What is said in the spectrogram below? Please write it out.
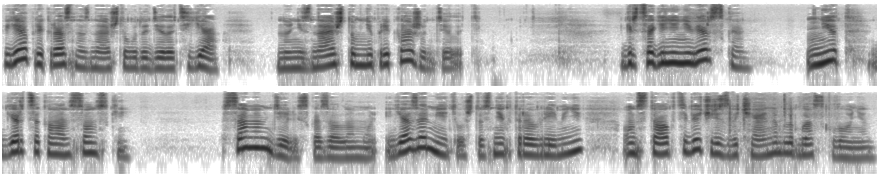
Я прекрасно знаю, что буду делать я, но не знаю, что мне прикажут делать. Герцогиня Неверская? Нет, герцог Алансонский. В самом деле, — сказал Ламоль, — я заметил, что с некоторого времени он стал к тебе чрезвычайно благосклонен.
